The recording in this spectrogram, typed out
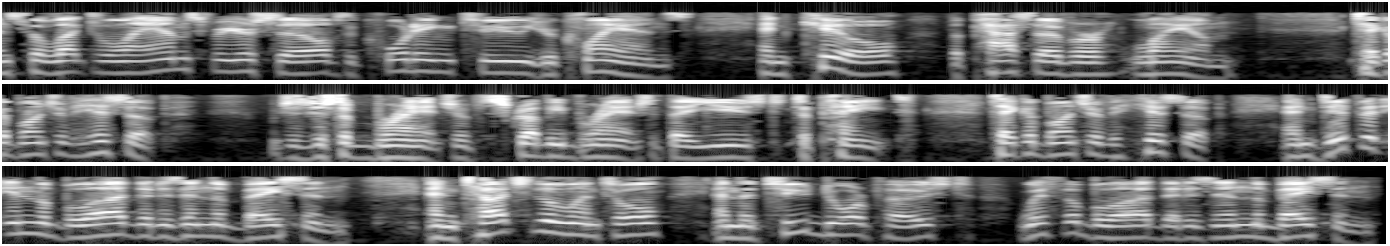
and select lambs for yourselves according to your clans, and kill the Passover lamb. Take a bunch of hyssop, which is just a branch, a scrubby branch that they used to paint. Take a bunch of hyssop and dip it in the blood that is in the basin, and touch the lintel and the two doorposts with the blood that is in the basin.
